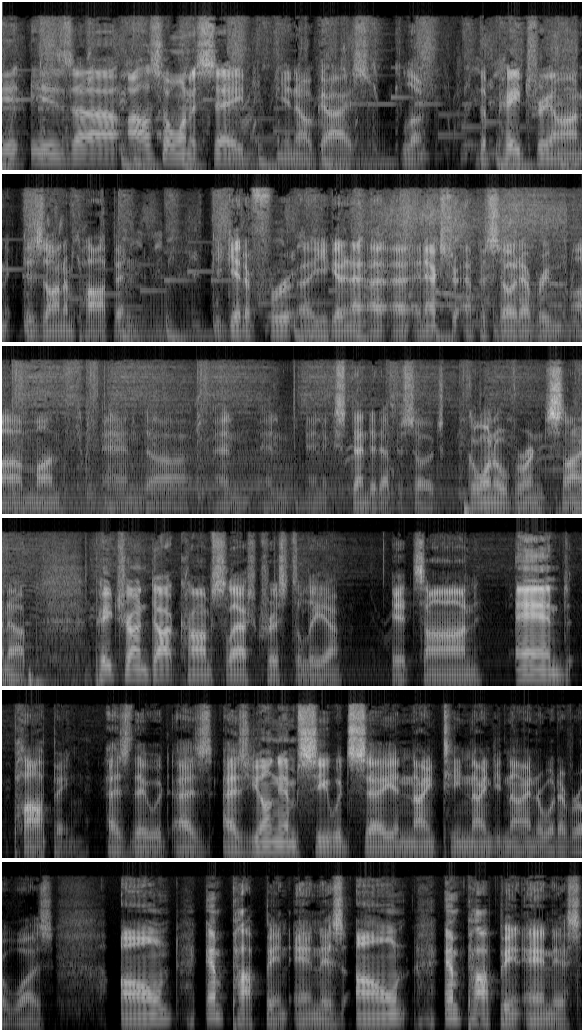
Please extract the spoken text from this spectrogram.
It is. Uh, I also want to say, you know, guys, look, the Patreon is on and popping. You get a fr- uh, you get an, a, a, an extra episode every uh, month, and, uh, and and and extended episodes. Go on over and sign up. Patreon.com/slash chrisdelia. It's on and popping, as they would as as Young MC would say in 1999 or whatever it was on and popping and this on and popping and this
